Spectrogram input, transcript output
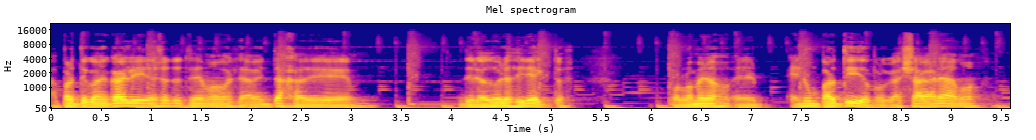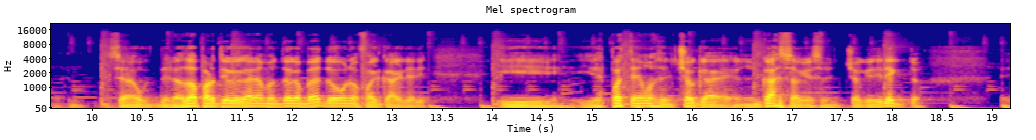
aparte con el Cagliari nosotros tenemos la ventaja de, de los duelos directos por lo menos en, un partido, porque allá ganamos. O sea, de los dos partidos que ganamos en todo el campeonato, uno fue el Cagliari. Y, después tenemos el choque en casa, que es el choque directo, eh,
